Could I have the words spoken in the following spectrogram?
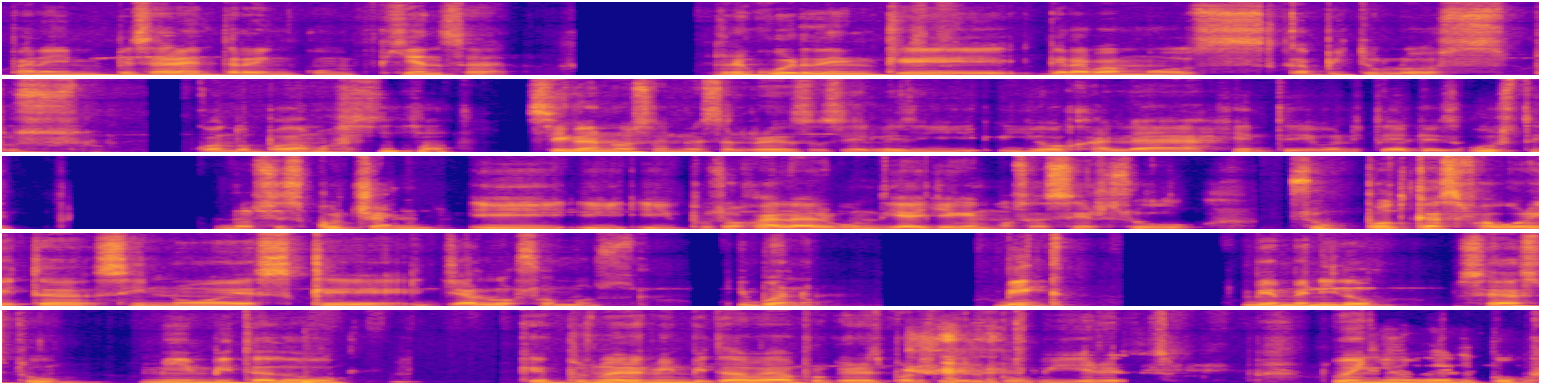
para empezar a entrar en confianza. Recuerden que grabamos capítulos pues, cuando podamos. Síganos en nuestras redes sociales y, y ojalá gente bonita les guste. Nos escuchan y, y, y, pues ojalá algún día lleguemos a hacer su, su podcast favorita, si no es que ya lo somos. Y bueno, Vic, bienvenido, seas tú, mi invitado, que pues no eres mi invitado, ¿verdad? Porque eres parte del pub y eres dueño del pub.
